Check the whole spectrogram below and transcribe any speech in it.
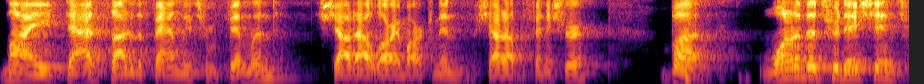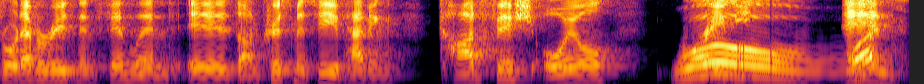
my dad's side of the family's from Finland. Shout out Lauri Markkanen. Shout out the Finnisher. But one of the traditions, for whatever reason, in Finland is on Christmas Eve having codfish oil Whoa! What? and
